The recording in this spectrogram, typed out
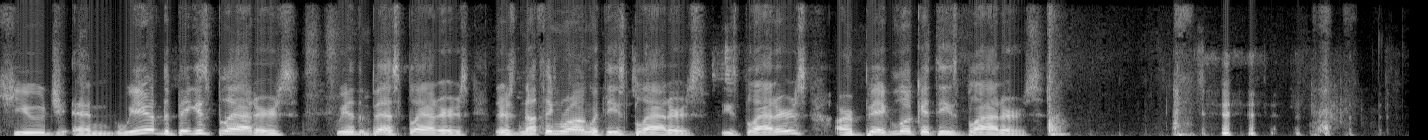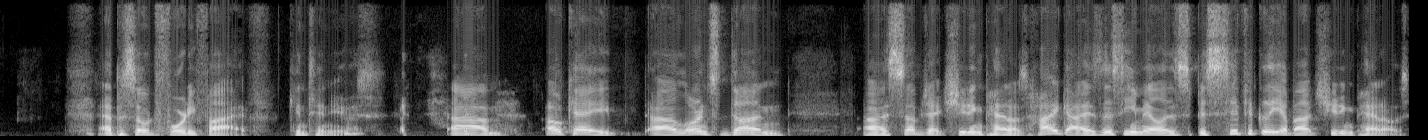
huge, and we have the biggest bladders. We have the best bladders. There's nothing wrong with these bladders. These bladders are big. Look at these bladders. Episode 45 continues. Um, okay, uh, Lawrence Dunn Uh, subject shooting panos. Hi guys, this email is specifically about shooting panos.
